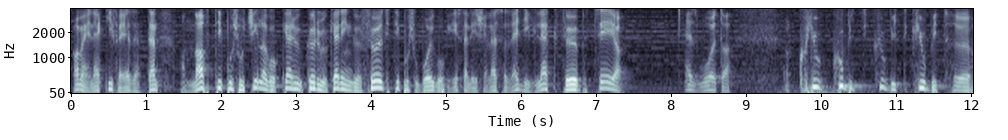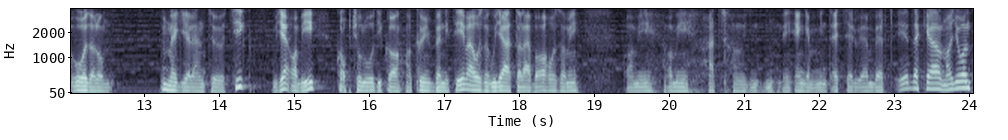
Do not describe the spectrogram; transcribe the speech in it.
amelynek kifejezetten a nap típusú csillagok kerül, körül keringő föld típusú bolygók észlelése lesz az egyik legfőbb célja. Ez volt a, a Qubit, Qubit, Qubit oldalon megjelentő cikk, ugye, ami kapcsolódik a, a könyvbeni témához, meg úgy általában ahhoz, ami, ami, ami hát engem, mint egyszerű embert érdekel nagyon,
